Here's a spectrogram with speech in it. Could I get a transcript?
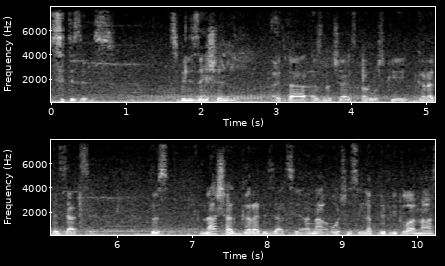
Citizens. Civilization – это означает по-русски городизация. То есть наша городизация, она очень сильно привлекла нас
